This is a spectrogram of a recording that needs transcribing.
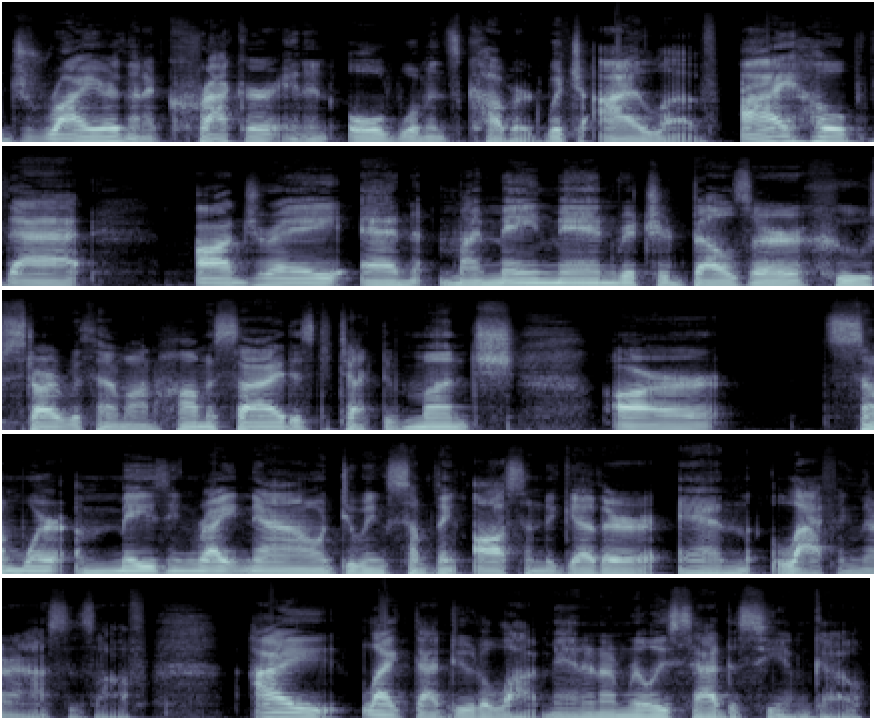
drier than a cracker in an old woman's cupboard, which I love. I hope that Andre and my main man, Richard Belzer, who starred with him on Homicide as Detective Munch, are somewhere amazing right now, doing something awesome together and laughing their asses off. I like that dude a lot, man, and I'm really sad to see him go.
